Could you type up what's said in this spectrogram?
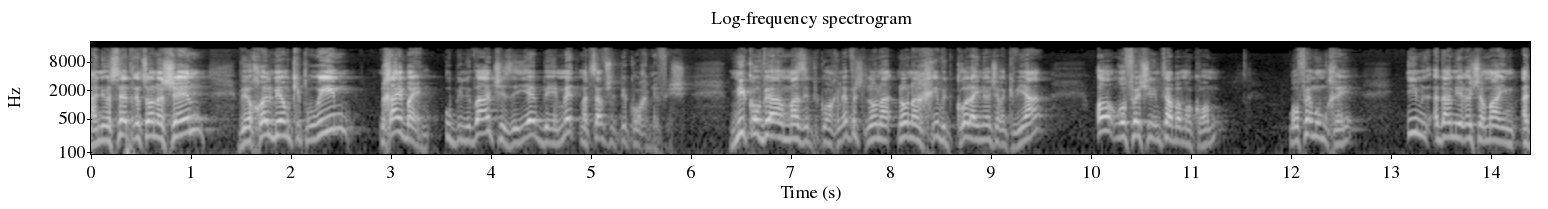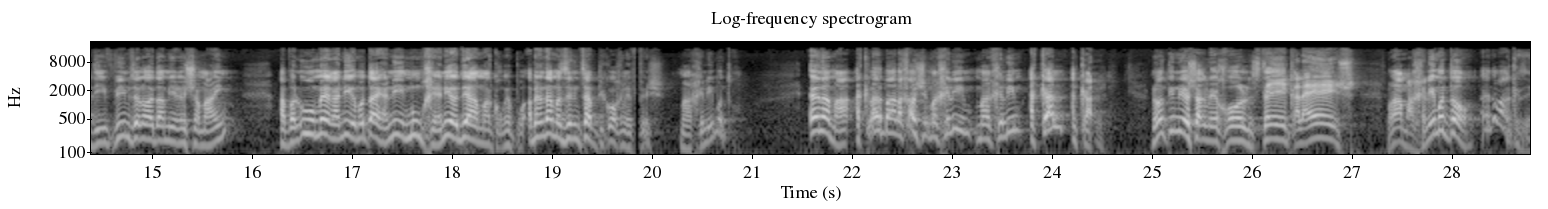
אני עושה את רצון השם, ואוכל ביום כיפורים, וחי בהם. ובלבד שזה יהיה באמת מצב של פיקוח נפש. מי קובע מה זה פיקוח נפש? לא, לא נרחיב את כל העניין של הקביעה. או רופא שנמצא במקום, רופא מומחה, אם אדם ירא שמיים עדיף, ואם זה לא אדם ירא שמיים, אבל הוא אומר, אני, רבותיי, אני מומחה, אני יודע מה קורה פה. הבן אדם הזה נמצא בפיקוח נפש, מאכילים אותו. אלא מה? הכלל בהלכה שמאכילים, מאכילים אכל אכל. לא נותנים לי ישר לאכול סטייק על האש, מה, מאכילים אותו? אין דבר כזה.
